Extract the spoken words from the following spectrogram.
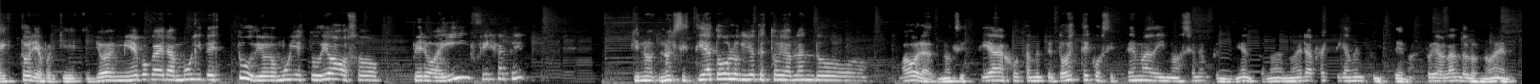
historia, porque yo en mi época era muy de estudio, muy estudioso, pero ahí, fíjate, que no, no existía todo lo que yo te estoy hablando ahora, no existía justamente todo este ecosistema de innovación y emprendimiento, no, no era prácticamente un tema, estoy hablando de los 90.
